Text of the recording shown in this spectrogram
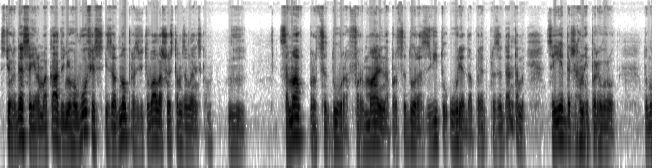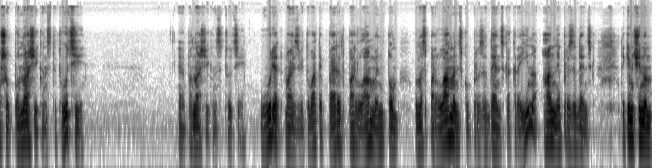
стюардеса Єрмака до нього в офіс і заодно прозвітувала щось там Зеленському. Ні. Сама процедура, формальна процедура звіту уряду перед президентами це є державний переворот. Тому що по нашій конституції, е, по нашій конституції, уряд має звітувати перед парламентом. У нас парламентсько-президентська країна, а не президентська. Таким чином,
